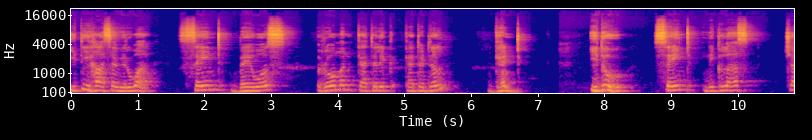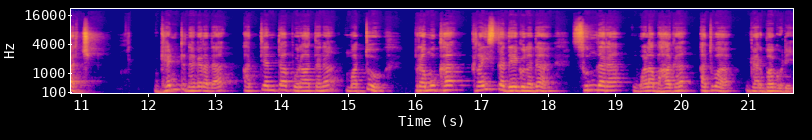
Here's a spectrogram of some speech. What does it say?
ಇತಿಹಾಸವಿರುವ saint Bavo's Roman Catholic cathedral Ghent ಇದು ಸೈಂಟ್ ನಿಕೋಲಾಸ್ ಚರ್ಚ್. ಘೆಂಟ್ ನಗರದ ಅತ್ಯಂತ ಪುರಾತನ ಮತ್ತು ಪ್ರಮುಖ ಕ್ರೈಸ್ತ ದೇಗುಲದ ಸುಂದರ ಒಳಭಾಗ ಅಥವಾ ಗರ್ಭಗುಡಿ.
